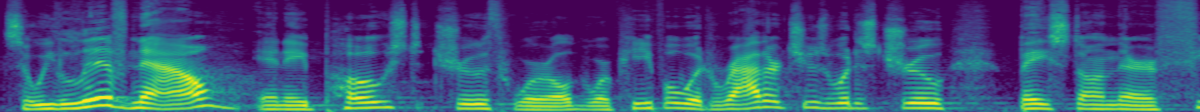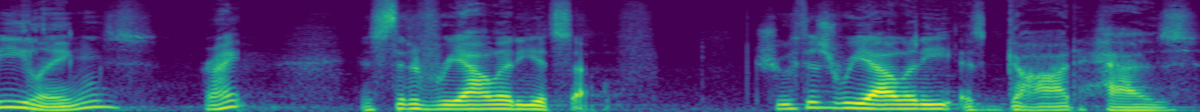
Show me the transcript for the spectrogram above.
So we live now in a post truth world where people would rather choose what is true based on their feelings, right? Instead of reality itself. Truth is reality as God has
